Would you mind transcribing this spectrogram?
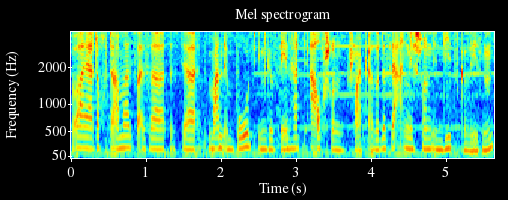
war ja doch damals, als er, als der Mann im Boot ihn gesehen hat, auch schon ein Truck. Also das wäre eigentlich schon ein Indiz gewesen.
